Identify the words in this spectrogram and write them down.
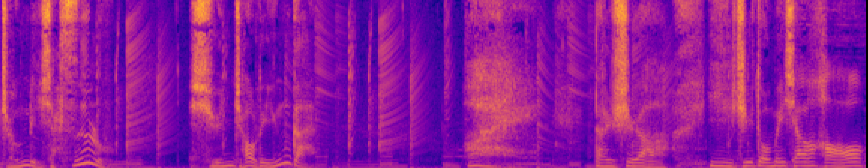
整理下思路，寻找灵感。唉，但是啊，一直都没想好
